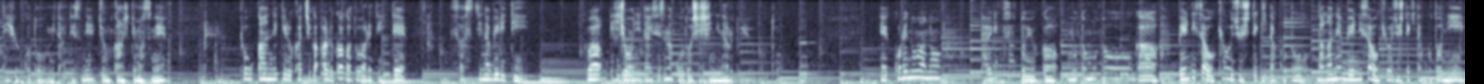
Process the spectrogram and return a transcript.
っていうことみたいですね。循環してますね。共感できる価値があるかが問われていてサスティナビリティは非常に大切な行動指針になるということ。えこれのあの対立というかもともとが便利さを享受してきたこと長年便利さを享受してきたことに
